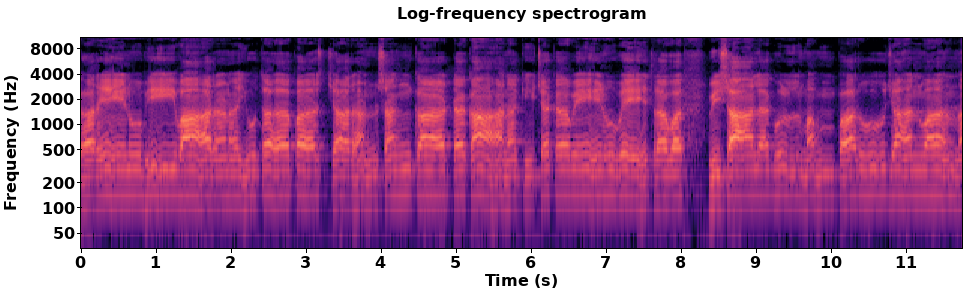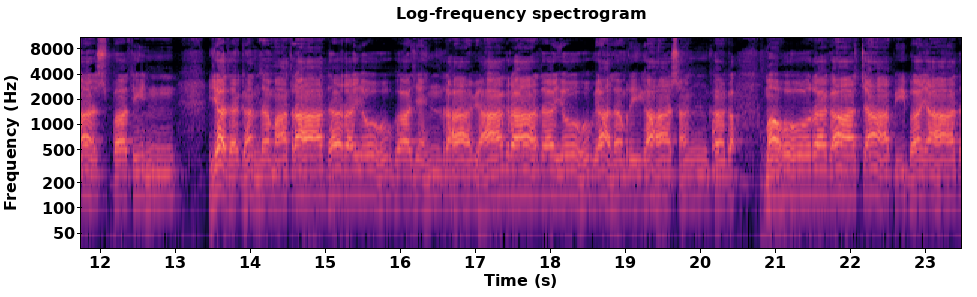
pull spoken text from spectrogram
करेणुभिवारणयुतपश्चरन् सङ्कटकान् कीचकवेणुवेत्रव विशालगुल्मं परुजन्वनस्पतिन् यद्गन्धमात्राधरयो गजेन्द्रा व्याघ्रादयो व्यालमृगा शङ्खगा महोरगा चापि भयाद्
